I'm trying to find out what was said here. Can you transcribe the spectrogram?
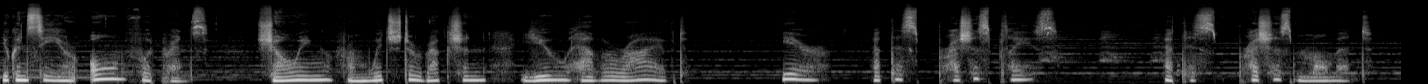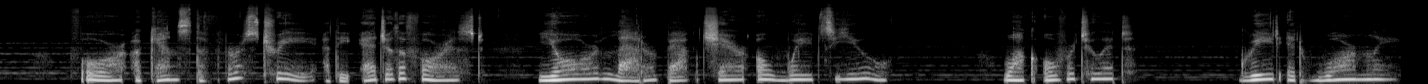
You can see your own footprints showing from which direction you have arrived. Here at this precious place, at this precious moment. For against the first tree at the edge of the forest, your ladder back chair awaits you walk over to it, greet it warmly,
